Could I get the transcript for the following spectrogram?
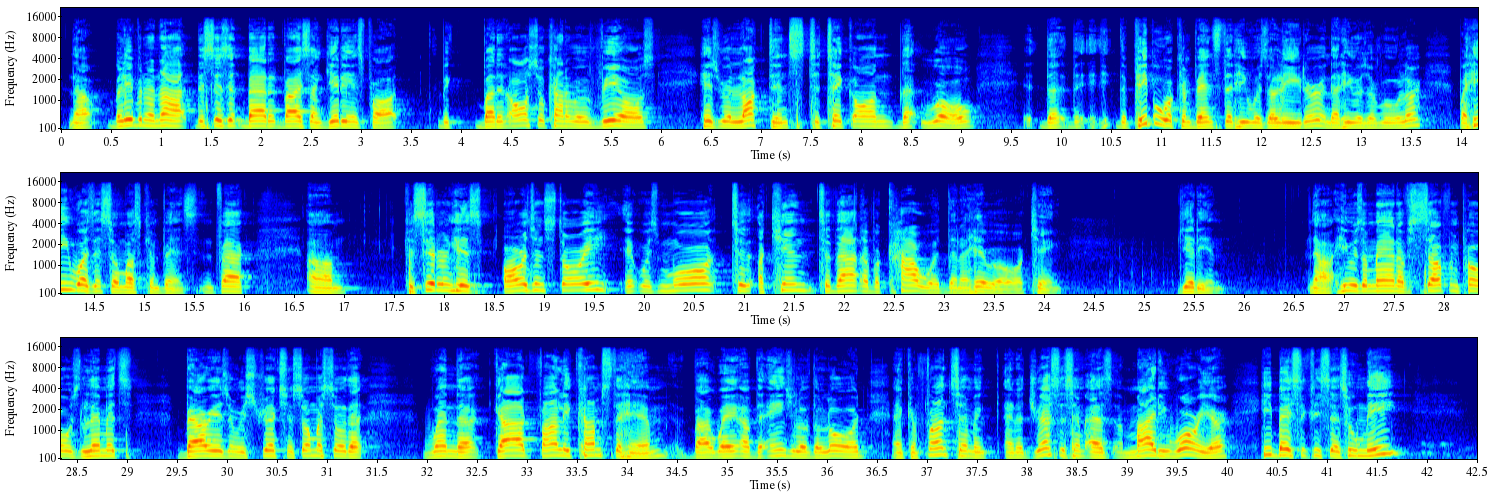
Now, believe it or not, this isn't bad advice on Gideon's part, but it also kind of reveals his reluctance to take on that role the, the, the people were convinced that he was a leader and that he was a ruler, but he wasn't so much convinced. In fact, um, considering his origin story, it was more to, akin to that of a coward than a hero or king. Gideon. Now, he was a man of self imposed limits, barriers, and restrictions, so much so that when the God finally comes to him by way of the angel of the Lord and confronts him and, and addresses him as a mighty warrior, he basically says, Who, me?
